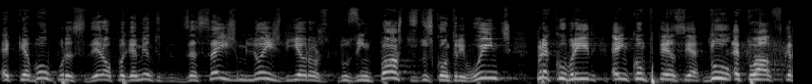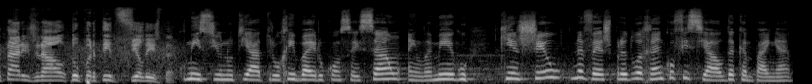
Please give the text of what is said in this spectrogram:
acabou por aceder ao pagamento de 16 milhões de euros dos impostos dos contribuintes para cobrir a incompetência do atual secretário-geral do Partido Socialista. Comício no Teatro Ribeiro Conceição, em Lamego, que encheu na véspera do arranque oficial da campanha.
